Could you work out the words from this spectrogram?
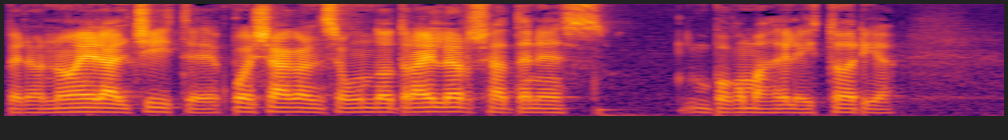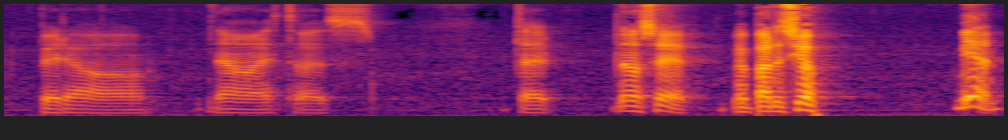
Pero no era el chiste. Después ya con el segundo tráiler ya tenés un poco más de la historia. Pero no, esto es... No sé, me pareció bien.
